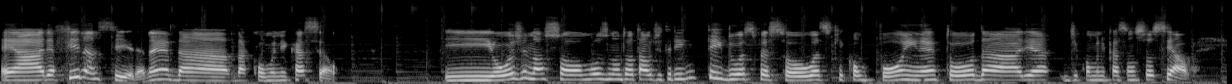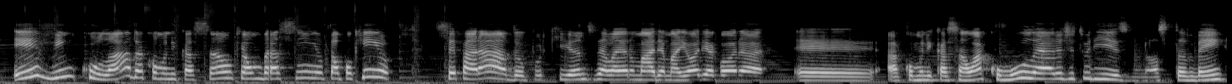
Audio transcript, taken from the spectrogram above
é a área financeira né, da, da comunicação. E hoje nós somos no total de 32 pessoas que compõem né, toda a área de comunicação social. E vinculada à comunicação, que é um bracinho que está um pouquinho separado, porque antes ela era uma área maior e agora é, a comunicação acumula é a área de turismo. Nós também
